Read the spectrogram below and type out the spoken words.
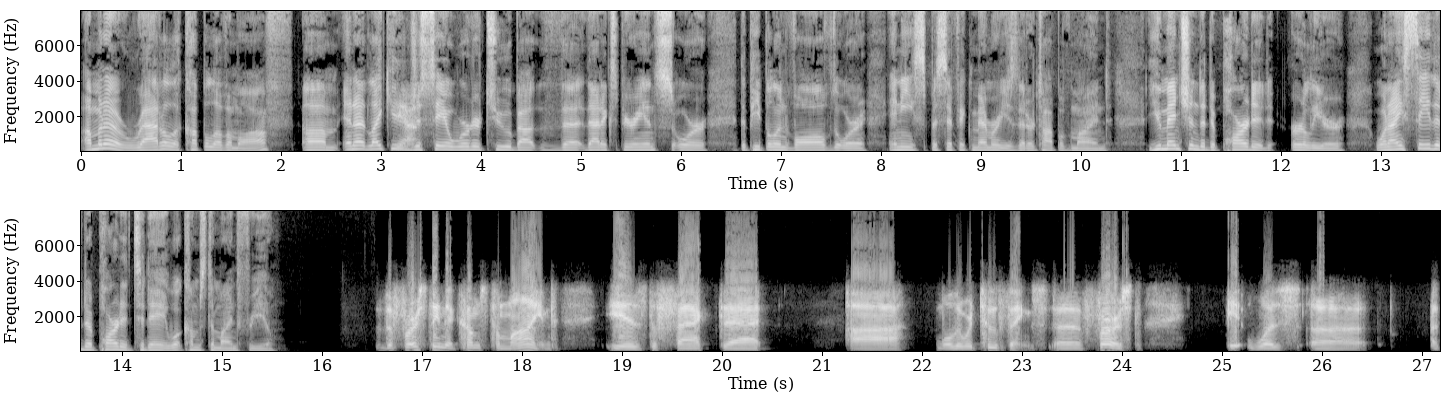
I'm gonna rattle a couple of them off, um, and I'd like you Yeah. to just say a word or two about the that experience, or the people involved, or any specific memories that are top of mind. You mentioned The Departed earlier. When I say The Departed today, what comes to mind for you? the first thing that comes to mind is the fact that, uh, well, there were two things. Uh, first, it was uh, a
